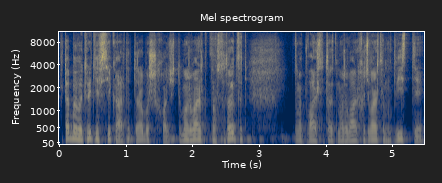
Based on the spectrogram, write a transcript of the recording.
в тебе відкриті всі карти, ти робиш, що хочеш. Ти можеш важити там 130, от важиш 130, може хоч важиш там 200,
